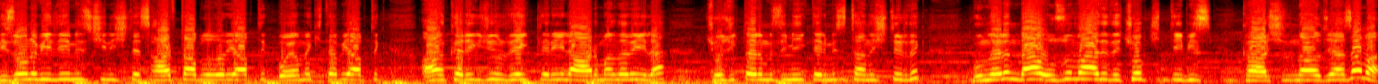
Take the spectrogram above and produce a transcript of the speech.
Biz onu bildiğimiz için işte harf tabloları yaptık, boyama kitabı yaptık. Ankara gücünün renkleriyle, armalarıyla çocuklarımızı, miniklerimizi tanıştırdık. Bunların daha uzun vadede çok ciddi biz karşılığını alacağız ama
